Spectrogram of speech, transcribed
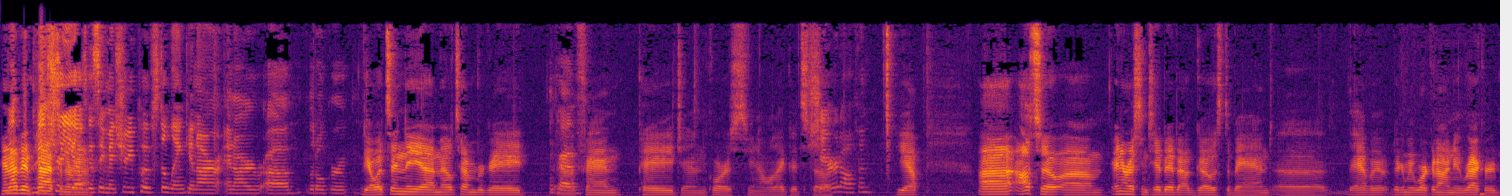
and I've been passing sure you, I was around. gonna say, make sure you post a link in our in our uh, little group. Yeah, what's in the uh, Metal Tavern Brigade Okay. uh, fan page, and of course, you know all that good stuff. Share it often. Yep. Uh, also, um, interesting tidbit about Ghost, the band. Uh, they have a, they're gonna be working on a new record.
